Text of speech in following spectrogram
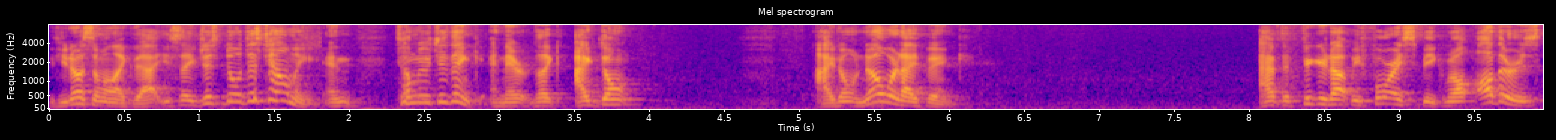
if you know someone like that, you say, just no, just tell me and tell me what you think. And they're like, I don't, I don't know what I think. I have to figure it out before I speak. While others,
